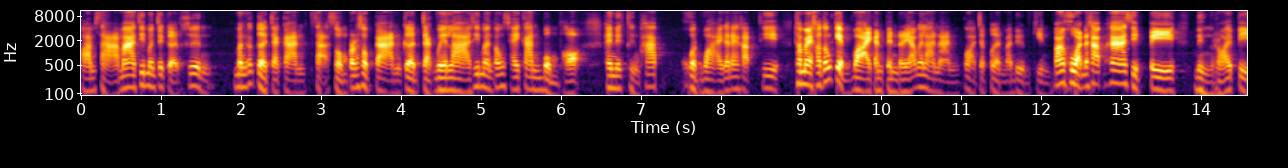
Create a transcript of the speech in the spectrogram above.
ความสามารถที่มันจะเกิดขึ้น มันก็เกิดจากการสะสมประสบการณ์ เกิดจากเวลาที่มันต้องใช้การบ่มเพาะ ให้นึกถึงภาพขวดไวน์ก็ได้ครับ ที่ทำไมเขาต้องเก็บไวน์กันเป็นระยะเวลานานกว่าจะเปิดมาดื่มกิน บางขวดนะครับ50 ปี 100 ปี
